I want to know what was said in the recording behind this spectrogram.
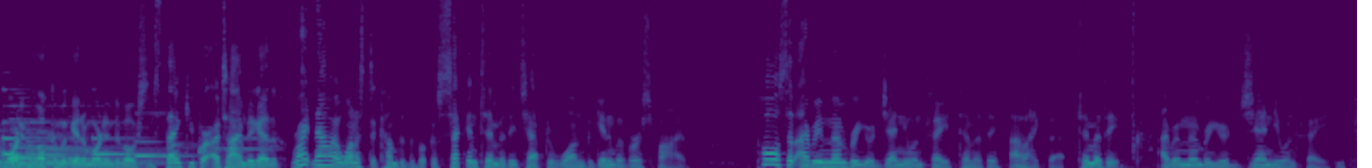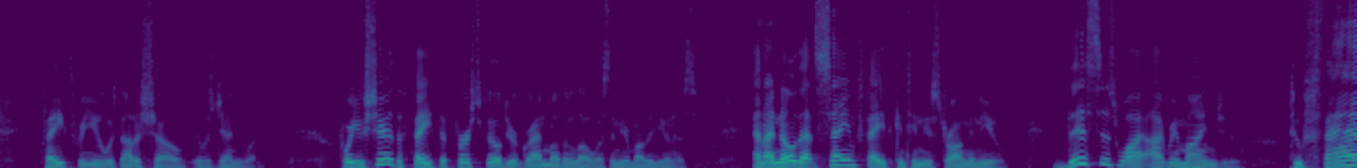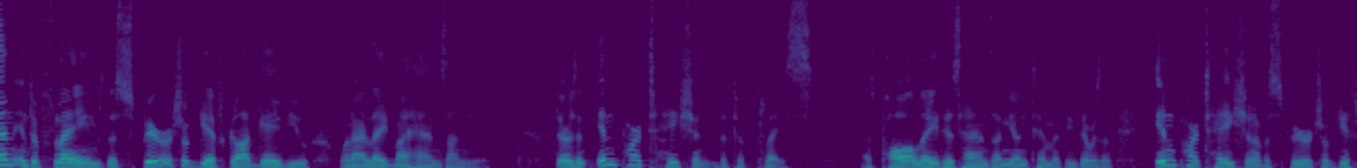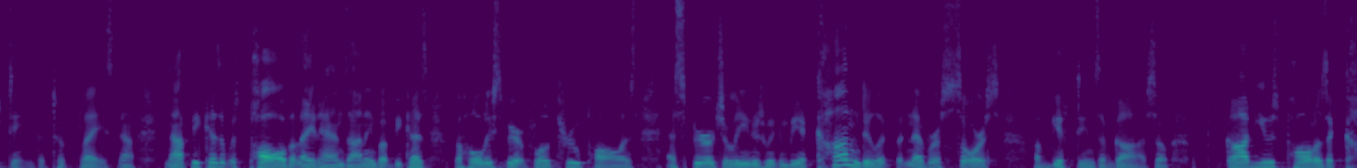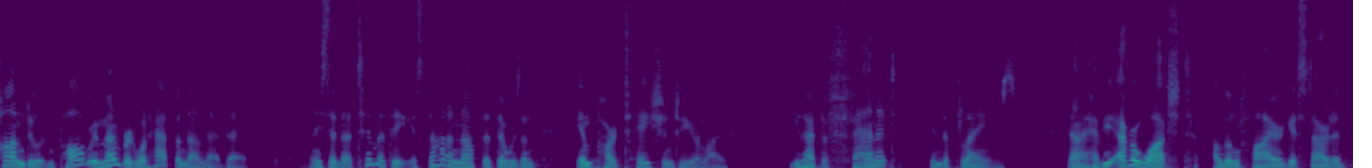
Good morning. Welcome again to Morning Devotions. Thank you for our time together. Right now, I want us to come to the book of 2 Timothy, chapter 1, beginning with verse 5. Paul said, I remember your genuine faith, Timothy. I like that. Timothy, I remember your genuine faith. Faith for you was not a show, it was genuine. For you share the faith that first filled your grandmother Lois and your mother Eunice. And I know that same faith continues strong in you. This is why I remind you to fan into flames the spiritual gift God gave you when I laid my hands on you. There is an impartation that took place. As Paul laid his hands on young Timothy, there was an impartation of a spiritual gifting that took place. Now, not because it was Paul that laid hands on him, but because the Holy Spirit flowed through Paul. As, as spiritual leaders, we can be a conduit, but never a source of giftings of God. So God used Paul as a conduit, and Paul remembered what happened on that day. And he said, Now, Timothy, it's not enough that there was an impartation to your life, you have to fan it in the flames. Now, have you ever watched a little fire get started?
